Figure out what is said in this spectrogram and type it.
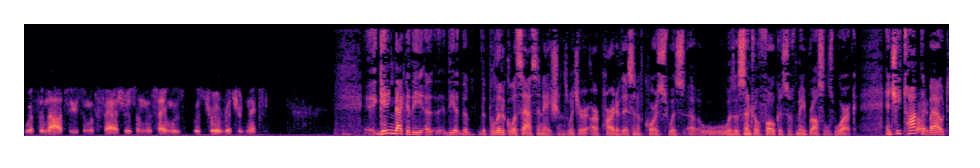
with the Nazis and with fascism. The same was was true of Richard Nixon. Getting back to the, uh, the, the the political assassinations, which are, are part of this, and of course was uh, was a central focus of Mae Brussell's work, and she talked Right. about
